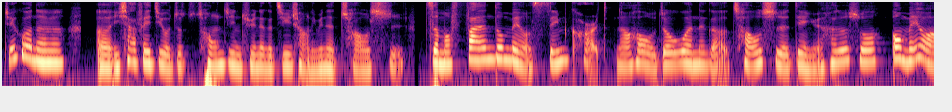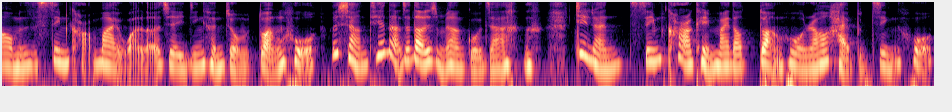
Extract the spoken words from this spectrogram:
结果呢，呃，一下飞机我就冲进去那个机场里面的超市，怎么翻都没有 SIM card。然后我就问那个超市的店员，他就说：“哦，没有啊，我们的 SIM card 卖完了，而且已经很久断货。”我想，天哪，这到底是什么样的国家？竟然 SIM card 可以卖到断货，然后还不进货。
